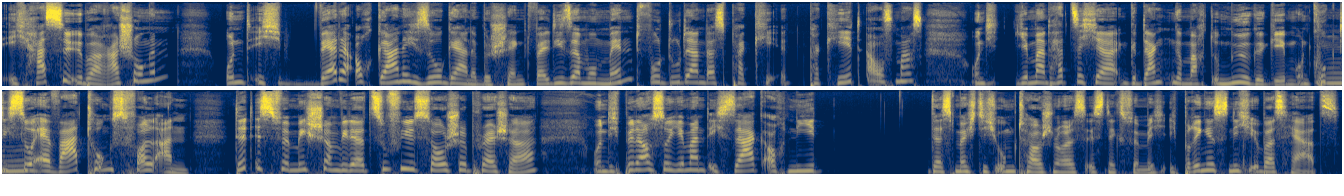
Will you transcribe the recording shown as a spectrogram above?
ich hasse Überraschungen und ich werde auch gar nicht so gerne beschenkt, weil dieser Moment, wo du dann das Paket, Paket aufmachst und jemand hat sich ja Gedanken gemacht und Mühe gegeben und guckt dich so erwartungsvoll an, das ist für mich schon wieder zu viel Social Pressure. Und ich bin auch so jemand, ich sag auch nie, das möchte ich umtauschen oder das ist nichts für mich. Ich bringe es nicht übers Herz.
